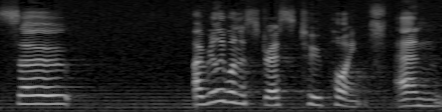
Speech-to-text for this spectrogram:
So I really want to stress two points and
